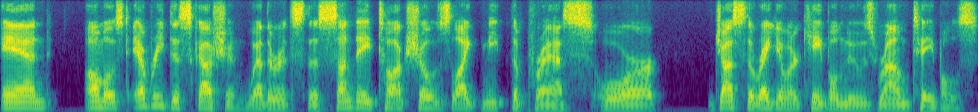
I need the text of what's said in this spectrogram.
and almost every discussion, whether it's the Sunday talk shows like Meet the Press or just the regular cable news roundtables,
